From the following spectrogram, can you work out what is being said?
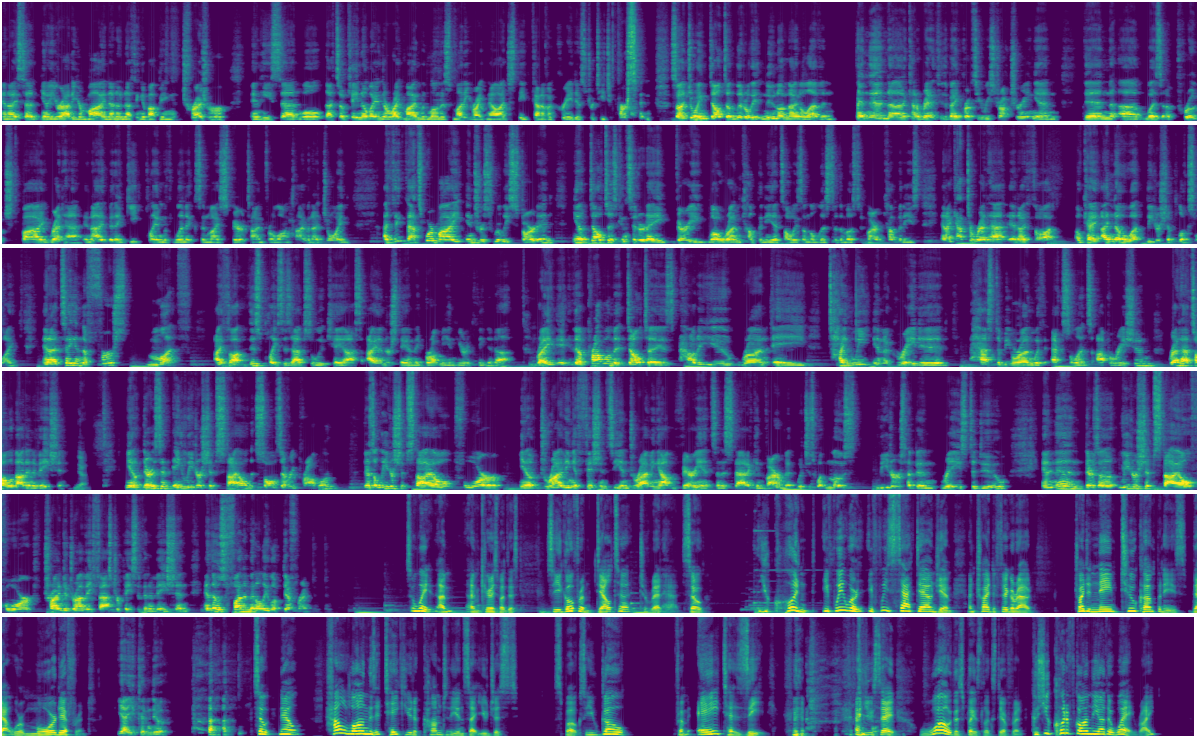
And I said, You know, you're out of your mind. I know nothing about being a treasurer. And he said, Well, that's okay. Nobody in their right mind would loan us money right now. I just need kind of a creative, strategic person. So I joined Delta literally at noon on 9 11 and then uh, kind of ran it through the bankruptcy restructuring and then uh, was approached by Red Hat. And I had been a geek playing with Linux in my spare time for a long time, and I joined. I think that's where my interest really started. You know, Delta is considered a very well run company, it's always on the list of the most admired companies. And I got to Red Hat and I thought, okay, I know what leadership looks like. And I'd say in the first month, I thought this place is absolute chaos. I understand they brought me in here to clean it up, mm-hmm. right? It, the problem at Delta is how do you run a tightly integrated, has to be run with excellence operation? Red Hat's all about innovation. Yeah. You know, there isn't a leadership style that solves every problem. There's a leadership style for, you know, driving efficiency and driving out variance in a static environment, which is what most leaders have been raised to do. And then there's a leadership style for trying to drive a faster pace of innovation, and those fundamentally look different. So wait, I'm I'm curious about this. So you go from Delta to Red Hat. So you couldn't if we were if we sat down, Jim, and tried to figure out tried to name two companies that were more different. Yeah, you couldn't do it. so now how long does it take you to come to the insight you just spoke? So you go from A to Z and you say, whoa, this place looks different. Because you could have gone the other way, right?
